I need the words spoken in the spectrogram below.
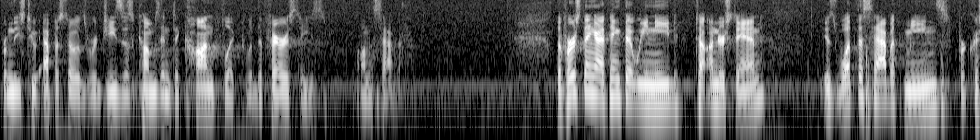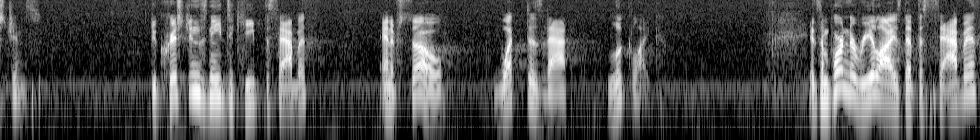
from these two episodes where Jesus comes into conflict with the Pharisees on the Sabbath? The first thing I think that we need to understand is what the Sabbath means for Christians. Do Christians need to keep the Sabbath? And if so, what does that look like? It's important to realize that the Sabbath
